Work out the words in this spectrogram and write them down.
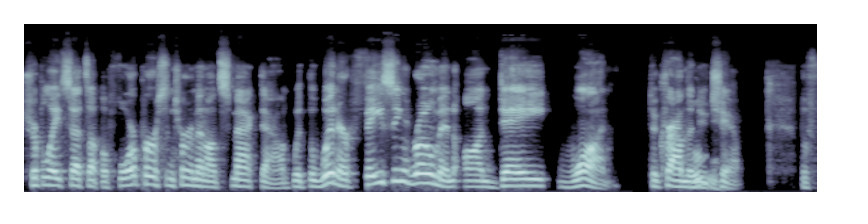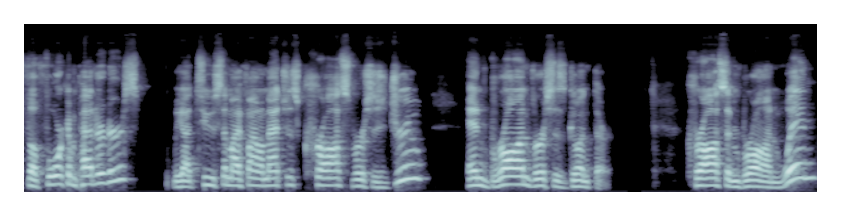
Triple H sets up a four person tournament on SmackDown with the winner facing Roman on day one to crown the new champ. The, the four competitors, we got two semifinal matches Kross versus Drew and Braun versus Gunther. Kross and Braun win,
